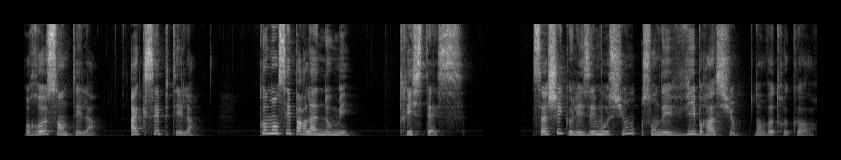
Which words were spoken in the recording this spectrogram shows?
ressentez-la, acceptez-la. Commencez par la nommer. Tristesse. Sachez que les émotions sont des vibrations dans votre corps.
